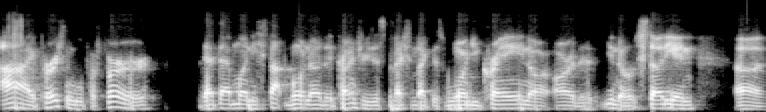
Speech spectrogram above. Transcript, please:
I personally would prefer that that money stop going to other countries, especially like this war in Ukraine or, or the you know studying uh,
